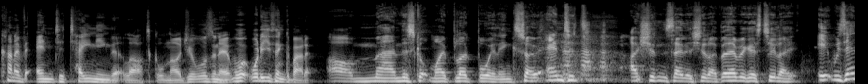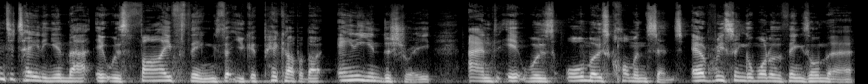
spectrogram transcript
kind of entertaining little article, Nigel, wasn't it? What, what do you think about it? Oh man, this got my blood boiling. So enter- I shouldn't say this, should I? But there we go. It's too late. It was entertaining in that it was five things that you could pick up about any industry, and it was almost common sense. Every single one of the things on there,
